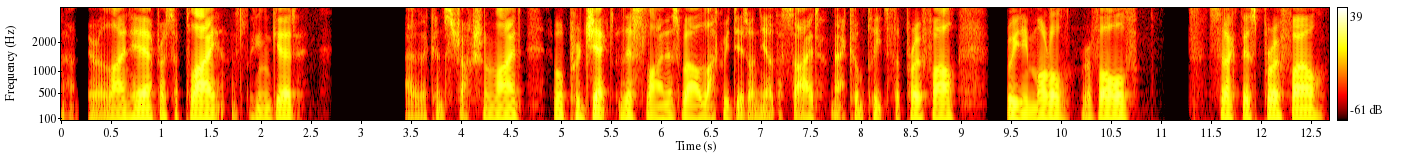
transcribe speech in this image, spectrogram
That mirror line here, press apply. That's looking good. Add a construction line. We'll project this line as well, like we did on the other side. That completes the profile. 3D model, revolve. Select this profile,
